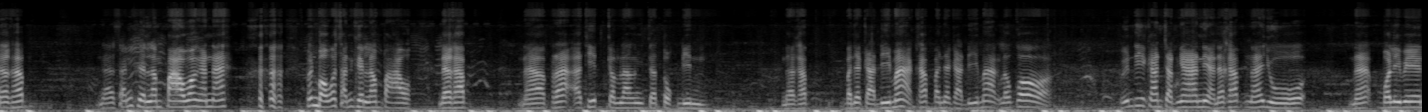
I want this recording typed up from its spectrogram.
นะครับนะสันเขื่อนลำปาวว่างั้นนะ เพื่อนบอกว่าสันเขื่อนลำปาวนะครับ นะพระอาทิตย์กำลังจะตกดินนะครับ บรรยากาศดีมากครับ บรรยากาศดีมากแล้วก็พื้นที่การจัดงานเนี่ยนะครับนะอยู่นะบริเวณ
